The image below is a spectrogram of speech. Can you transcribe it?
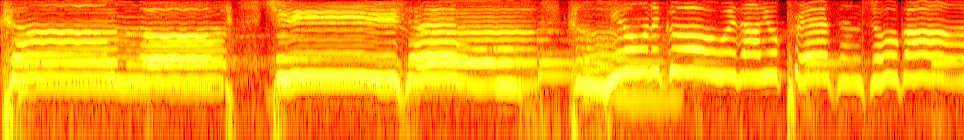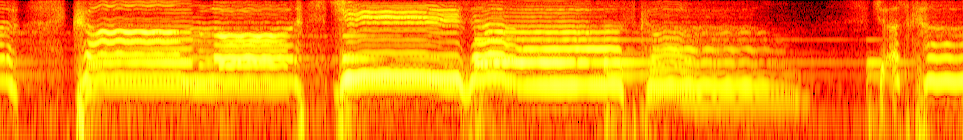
Come, Lord Jesus. Come. We don't want to go without your presence, oh God. Come, Lord Jesus. Come. Just come.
